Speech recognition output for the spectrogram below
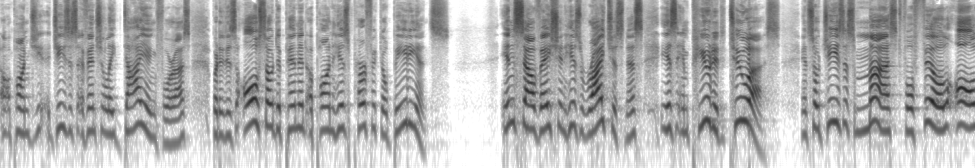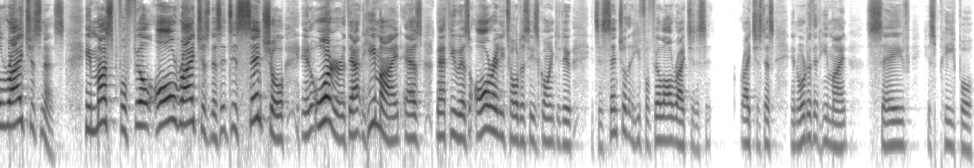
upon Jesus eventually dying for us, but it is also dependent upon his perfect obedience. In salvation, his righteousness is imputed to us. And so Jesus must fulfill all righteousness. He must fulfill all righteousness. It's essential in order that he might, as Matthew has already told us he's going to do, it's essential that he fulfill all righteousness, righteousness in order that he might save his people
